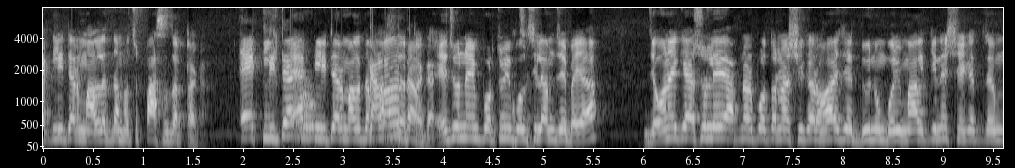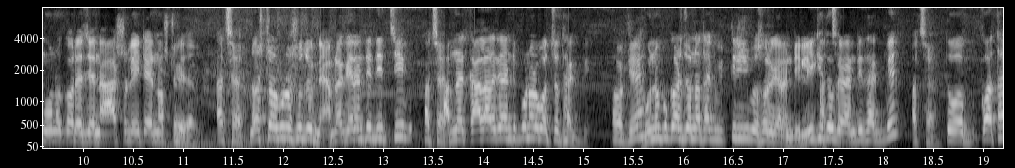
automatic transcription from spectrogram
এক লিটার মালের দাম হচ্ছে পাঁচ হাজার টাকা। এক লিটার এক লিটার মালের দাম পাঁচ হাজার টাকা। এই জন্য আমি প্রথমেই বলছিলাম যে ভাইয়া যে অনেকে আসলে আপনার প্রতারণার শিকার হয় যে দুই নম্বরই মাল কিনে সেক্ষেত্রে মনে করে যে না আসলে এটাই নষ্ট হয়ে যাবে। আচ্ছা। নষ্ট হওয়ার কোনো সুযোগ নেই। আমরা গ্যারান্টি দিচ্ছি আচ্ছা। আপনার কালার গ্যারান্টি পনেরো বছর থাকবে। ওকে কোনো প্রকার জন্য থাকবে তিরিশ বছর গ্যারান্টি লিখিত গ্যারান্টি থাকবে। আচ্ছা। তো কথা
